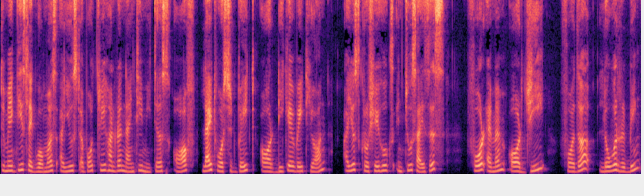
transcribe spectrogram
To make these leg warmers, I used about 390 meters of light worsted weight or DK weight yarn I use crochet hooks in two sizes 4 mm or G for the lower ribbing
